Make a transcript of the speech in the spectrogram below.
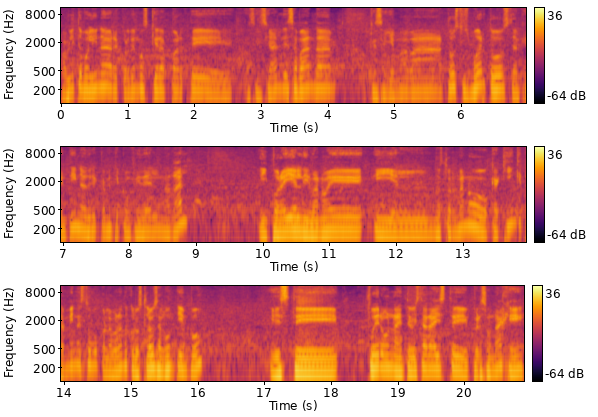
Pablito Molina, recordemos que era parte esencial de esa banda que se llamaba Todos tus muertos de Argentina, directamente con Fidel Nadal. Y por ahí el Nirvanoe y el nuestro hermano Caquín, que también estuvo colaborando con los clavos algún tiempo, este fueron a entrevistar a este personaje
